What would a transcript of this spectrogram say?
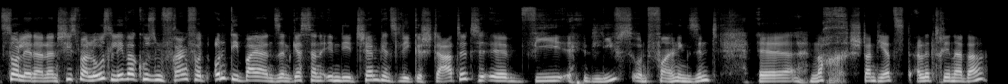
So, Lena, dann schieß mal los. Leverkusen, Frankfurt und die Bayern sind gestern in die Champions League gestartet. Äh, wie lief's? Und vor allen Dingen sind äh, noch, stand jetzt alle Trainer da?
